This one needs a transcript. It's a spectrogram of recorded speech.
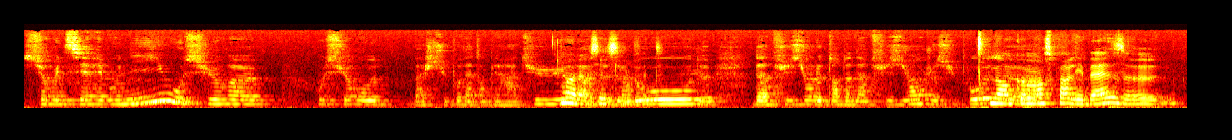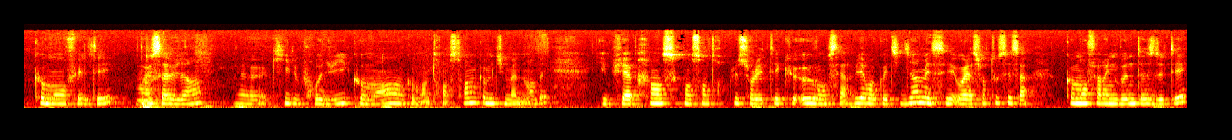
sur une cérémonie ou sur, euh, ou sur euh, bah, je suppose, la température, de, l'eau, d'infusion, le temps d'infusion, je suppose. On euh, commence par les bases, comment on fait le thé, d'où ça vient, qui le produit, comment, comment on le transforme, comme tu m'as demandé. Et puis après, on se concentre plus sur les thés que eux vont servir au quotidien, mais c'est voilà, surtout c'est ça. Comment faire une bonne tasse de thé?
